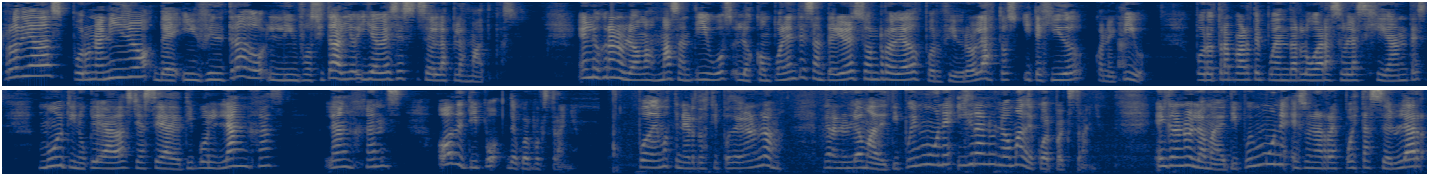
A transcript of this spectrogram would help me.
rodeadas por un anillo de infiltrado linfocitario y a veces células plasmáticas. En los granulomas más antiguos, los componentes anteriores son rodeados por fibroblastos y tejido conectivo. Por otra parte, pueden dar lugar a células gigantes multinucleadas, ya sea de tipo Langhans, o de tipo de cuerpo extraño. Podemos tener dos tipos de granuloma, granuloma de tipo inmune y granuloma de cuerpo extraño. El granuloma de tipo inmune es una respuesta celular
